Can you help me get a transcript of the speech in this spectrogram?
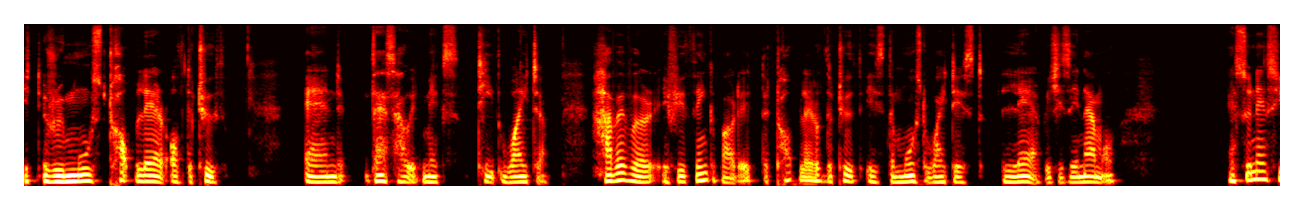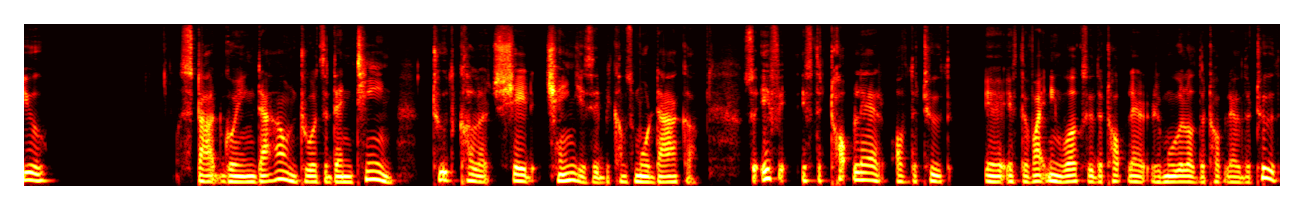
it removes top layer of the tooth and that's how it makes teeth whiter. However, if you think about it, the top layer of the tooth is the most whitest layer, which is enamel. As soon as you start going down towards the dentine, tooth color shade changes, it becomes more darker. So if if the top layer of the tooth uh, if the whitening works with the top layer removal of the top layer of the tooth,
